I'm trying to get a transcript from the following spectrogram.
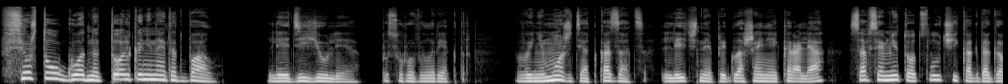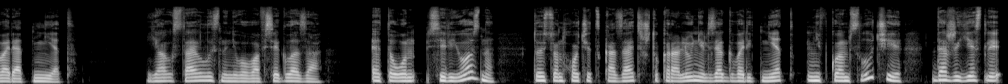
Все что угодно, только не на этот бал. Леди Юлия, посуровил ректор. Вы не можете отказаться. Личное приглашение короля совсем не тот случай, когда говорят «нет». Я уставилась на него во все глаза. Это он серьезно? То есть он хочет сказать, что королю нельзя говорить «нет» ни в коем случае, даже если...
